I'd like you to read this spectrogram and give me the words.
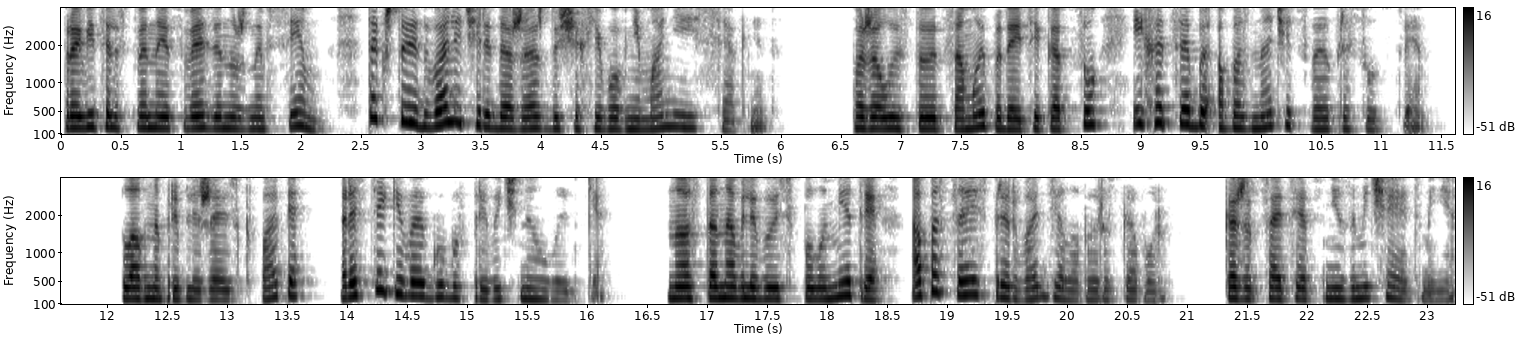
Правительственные связи нужны всем, так что едва ли череда жаждущих его внимания иссякнет. Пожалуй, стоит самой подойти к отцу и хотя бы обозначить свое присутствие. Плавно приближаюсь к папе, растягивая губы в привычной улыбке. Но останавливаюсь в полуметре, опасаясь прервать деловой разговор. Кажется, отец не замечает меня.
